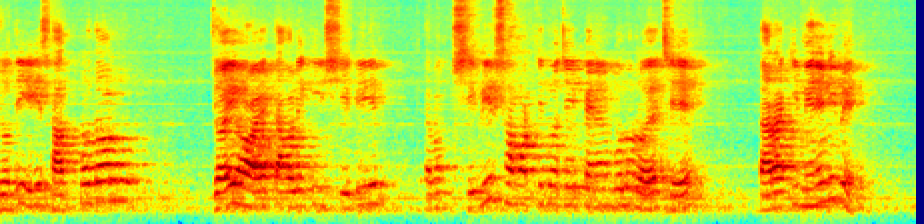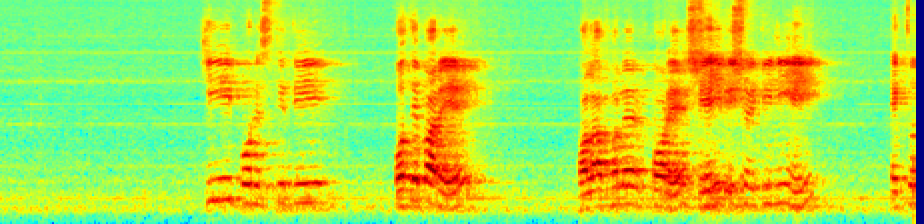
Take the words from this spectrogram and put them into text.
যদি ছাত্রদল জয়ী হয়, তাহলে কি শিবির এবং শিবির সমর্থিত যে প্যানেলগুলো রয়েছে, তারা কি মেনে নিবে? কি পরিস্থিতি হতে পারে ফলাফলের পরে সেই বিষয়টি নিয়েই একটু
